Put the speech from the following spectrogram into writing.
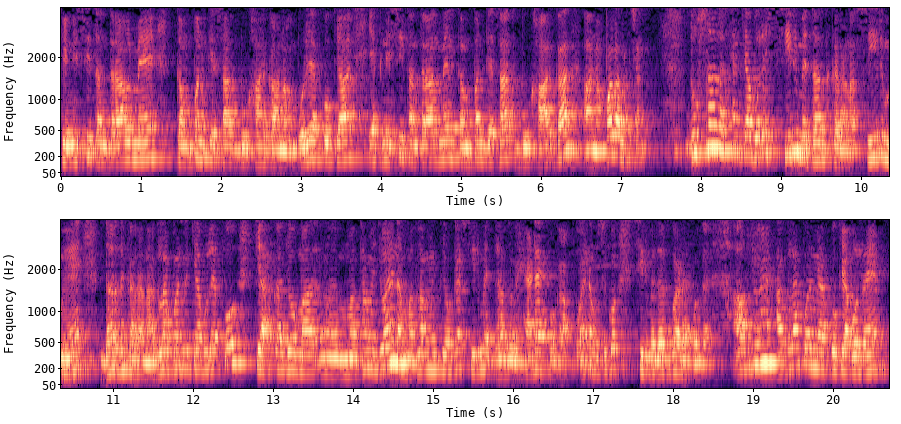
कि निश्चित अंतराल में कंपन के साथ बुखार का आना। बोले आपको क्या? एक निश्चित अंतराल में कंपन के साथ बुखार का आना। पहला लक्षण। दूसरा लक्षण क्या बोले? सिर में दर्द कराना, सिर में दर्द कराना। अगला पॉइंट में क्या बोले आपको? कि आपका जो माथा में जो है ना मतलब में क्या होगा? सिर में दर्द होगा हेडेक होगा आपको, है ना? उसी को सिर में दर्द को हेडेक होता है। अब जो है, अगला पॉइंट में आपको क्या बोल रहे हैं?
